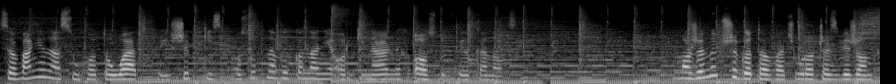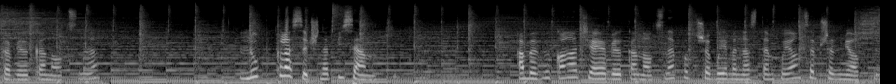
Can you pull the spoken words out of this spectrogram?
Filcowanie na sucho to łatwy i szybki sposób na wykonanie oryginalnych ozdób wielkanocnych. Możemy przygotować urocze zwierzątka wielkanocne lub klasyczne pisanki. Aby wykonać jaja wielkanocne potrzebujemy następujące przedmioty.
